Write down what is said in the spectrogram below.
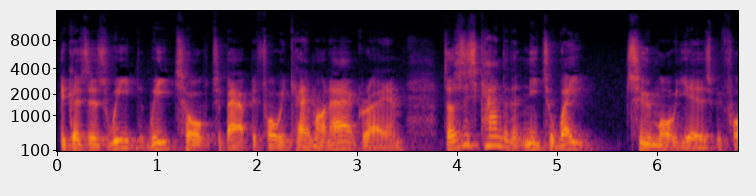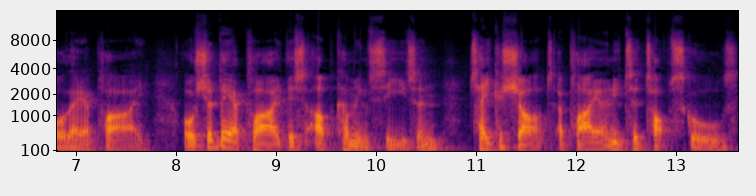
Because as we, we talked about before we came on air, Graham, does this candidate need to wait two more years before they apply? Or should they apply this upcoming season, take a shot, apply only to top schools,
